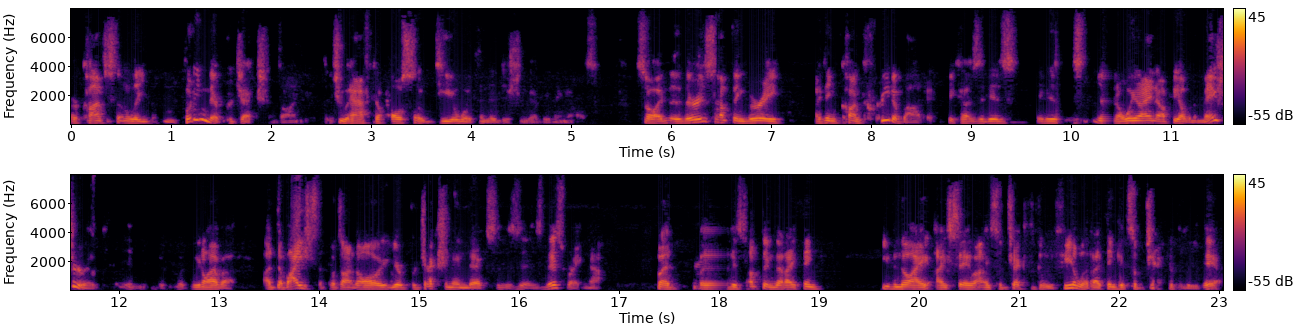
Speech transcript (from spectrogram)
are constantly putting their projections on you that you have to also deal with in addition to everything else. So I, there is something very, I think, concrete about it because it is, it is, you know, we might not be able to measure it. We don't have a, a device that puts on, oh, your projection index is, is this right now. But, but it's something that I think, even though I, I say I subjectively feel it, I think it's objectively there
